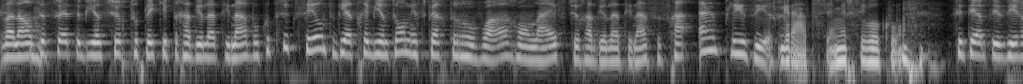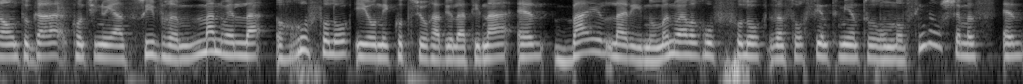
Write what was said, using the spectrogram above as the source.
Voilà, on te souhaite bien sûr toute l'équipe de Radio Latina beaucoup de succès. On te dit à très bientôt. On espère te revoir en live sur Radio Latina. Ce sera un plaisir. Grazie, merci beaucoup. C'était un plaisir en tout cas. Continuez à suivre Manuela Ruffolo e on écoute sur Radio Latina El Bailarino. Manuela Ruffolo lançou recentemente um novo single, chama-se El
